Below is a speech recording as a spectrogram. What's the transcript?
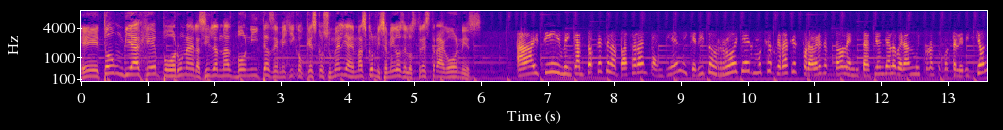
Eh, todo un viaje por una de las islas más bonitas de México que es Cozumel y además con mis amigos de los Tres Dragones. Ay, sí, me encantó que se la pasaran también, mi querido Roger. Muchas gracias por haber aceptado la invitación. Ya lo verán muy pronto por televisión.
